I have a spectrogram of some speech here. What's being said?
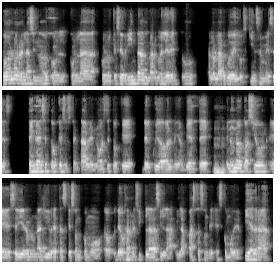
todo lo relacionado con, con, la, con lo que se brinda a lo largo del evento, a lo largo de los 15 meses, tenga ese toque sustentable, ¿no? Este toque del cuidado del medio ambiente. Uh -huh. En una ocasión eh, se dieron unas libretas que son como de hojas recicladas y la, y la pasta son de, es como de piedra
